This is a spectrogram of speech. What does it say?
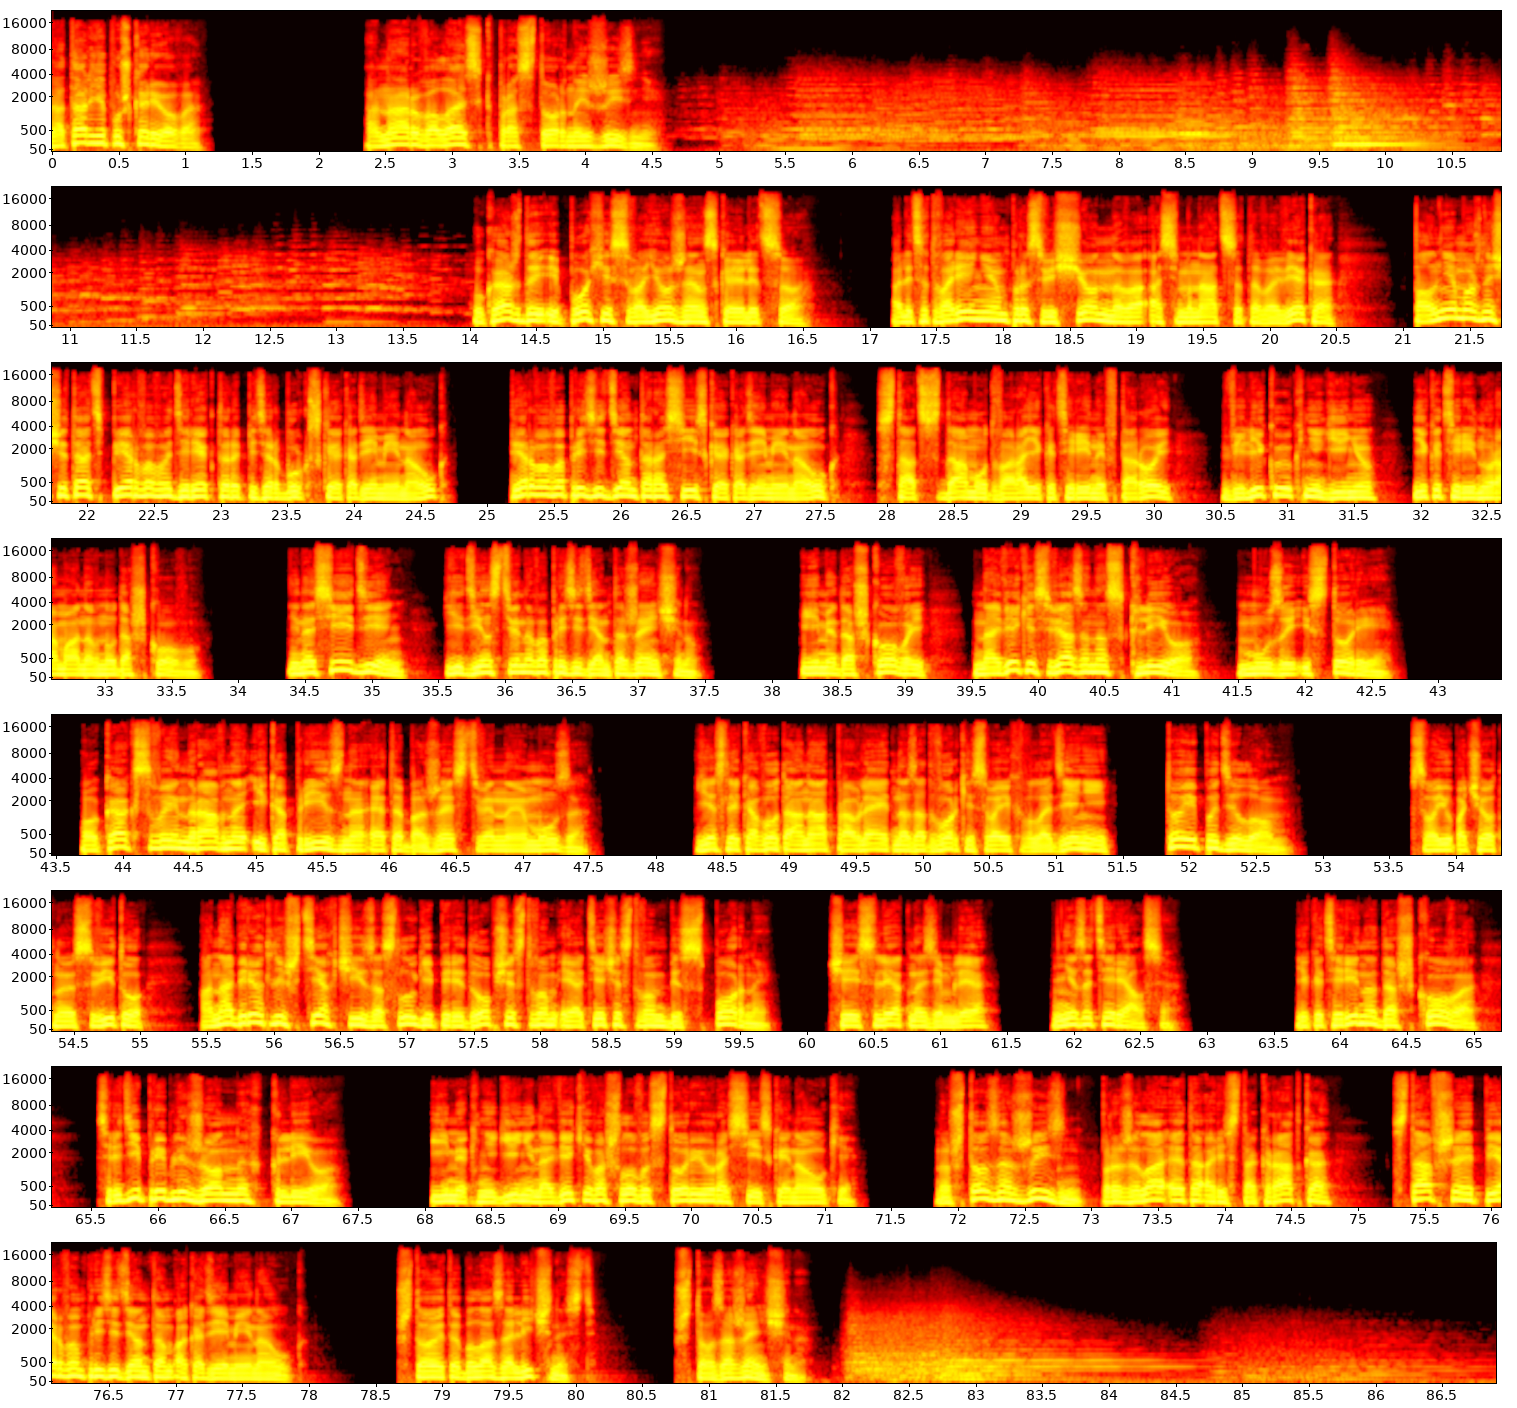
Наталья Пушкарева. Она рвалась к просторной жизни. У каждой эпохи свое женское лицо. Олицетворением просвещенного XVIII века вполне можно считать первого директора Петербургской академии наук, первого президента Российской академии наук – статсдаму двора Екатерины II, великую княгиню Екатерину Романовну Дашкову. И на сей день единственного президента-женщину. Имя Дашковой навеки связано с Клио, музой истории. О, как своенравна и капризна эта божественная муза! Если кого-то она отправляет на задворки своих владений, то и по делам. В свою почетную свиту – она берет лишь тех, чьи заслуги перед обществом и отечеством бесспорны, чей след на земле не затерялся. Екатерина Дашкова среди приближенных к Лио. Имя княгини навеки вошло в историю российской науки. Но что за жизнь прожила эта аристократка, ставшая первым президентом Академии наук? Что это была за личность? Что за женщина?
